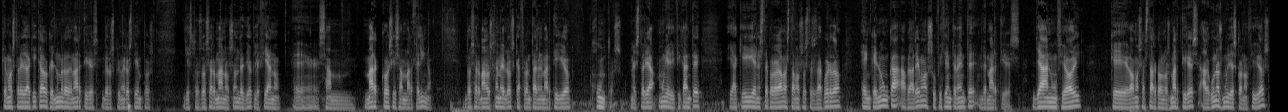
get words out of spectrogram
que hemos traído aquí, claro que el número de mártires de los primeros tiempos, y estos dos hermanos son de Diocleciano, eh, San Marcos y San Marcelino, dos hermanos gemelos que afrontan el martirio juntos. Una historia muy edificante y aquí en este programa estamos los tres de acuerdo en que nunca hablaremos suficientemente de mártires. Ya anuncio hoy que vamos a estar con los mártires, algunos muy desconocidos,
